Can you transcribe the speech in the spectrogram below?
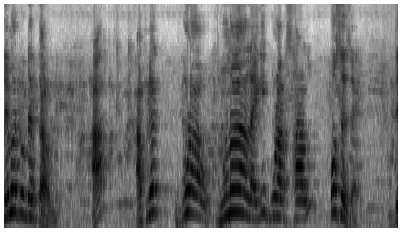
লেমাটোডের কারণে। আর আপনার গোড়াও নোনা লাগি গোড়ার ছাল পচে যায়। তো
